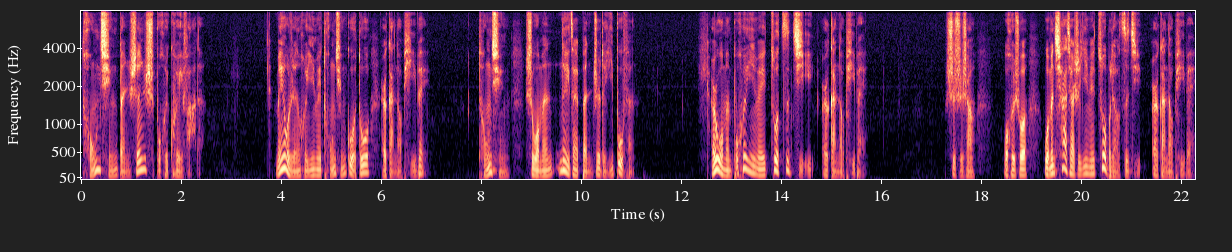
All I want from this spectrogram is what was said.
同情本身是不会匮乏的。没有人会因为同情过多而感到疲惫。同情是我们内在本质的一部分，而我们不会因为做自己而感到疲惫。事实上，我会说，我们恰恰是因为做不了自己而感到疲惫。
